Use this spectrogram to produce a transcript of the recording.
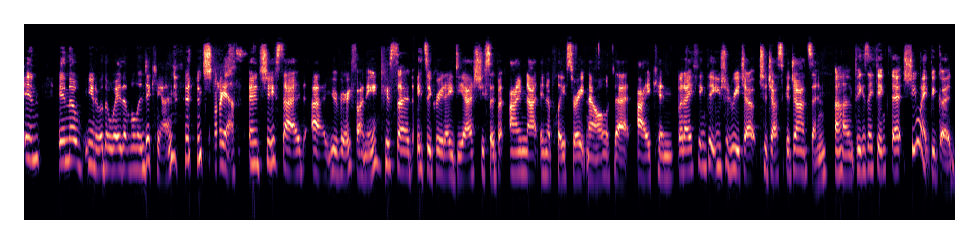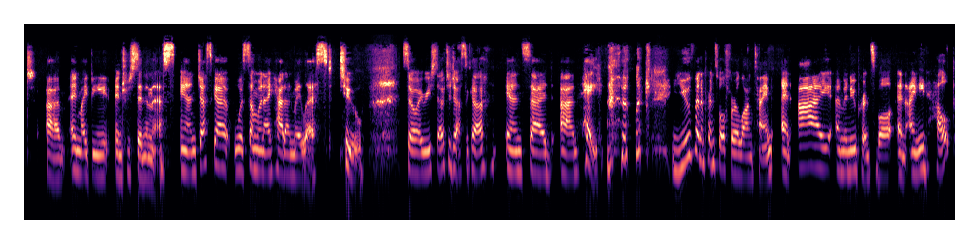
in in the you know the way that Melinda can. she, oh yes. And she said, uh, "You're very funny." She said, "It's a great idea." She said, "But I'm not in a place right now that I can." But I think that you should reach out to Jessica Johnson um, because I think that she might be good um, and might be interested in this. And Jessica was someone I had on my list too. So I reached out to Jessica and said, um, "Hey, like you've been a principal for a long time, and I am a new principal, and I need help.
